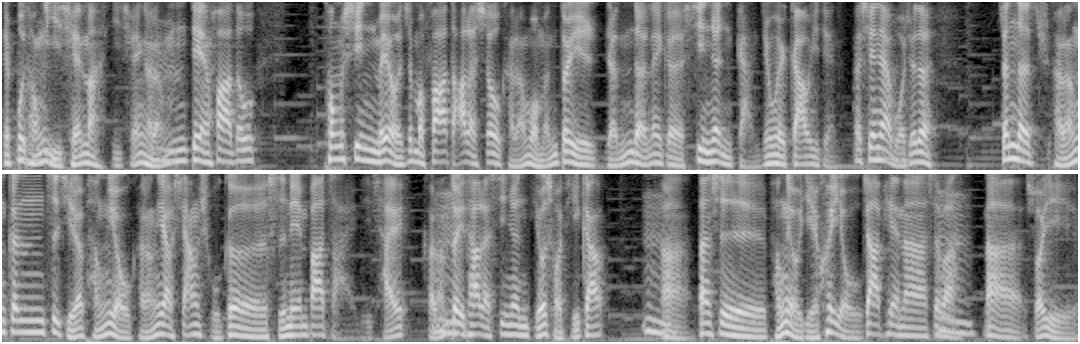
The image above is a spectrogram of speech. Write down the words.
也不同以前嘛，以前可能电话都通信没有这么发达的时候，可能我们对人的那个信任感就会高一点。那现在我觉得。真的可能跟自己的朋友可能要相处个十年八载，你才可能对他的信任有所提高、嗯啊。但是朋友也会有诈骗啊，是吧？嗯那所以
